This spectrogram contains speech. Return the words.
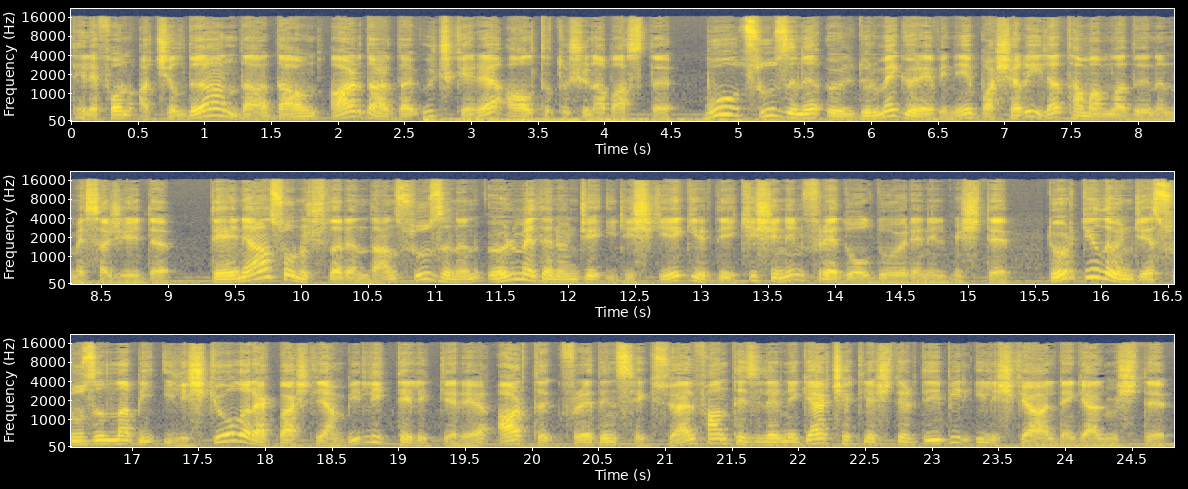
Telefon açıldığı anda Dawn ard arda 3 kere altı tuşuna bastı. Bu Susan'ı öldürme görevini başarıyla tamamladığının mesajıydı. DNA sonuçlarından Susan'ın ölmeden önce ilişkiye girdiği kişinin Fred olduğu öğrenilmişti. 4 yıl önce Susan'la bir ilişki olarak başlayan birliktelikleri artık Fred'in seksüel fantezilerini gerçekleştirdiği bir ilişki haline gelmişti.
